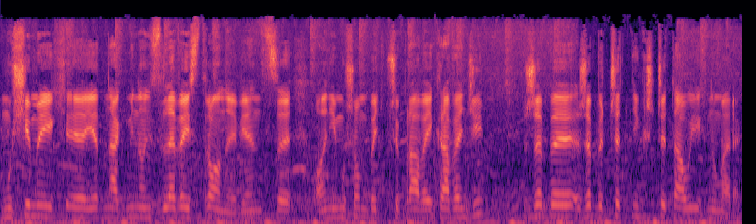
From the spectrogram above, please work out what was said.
musimy ich e, jednak minąć z lewej strony, więc e, oni muszą być przy prawej krawędzi, żeby, żeby czytnik szczytał ich numerek.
